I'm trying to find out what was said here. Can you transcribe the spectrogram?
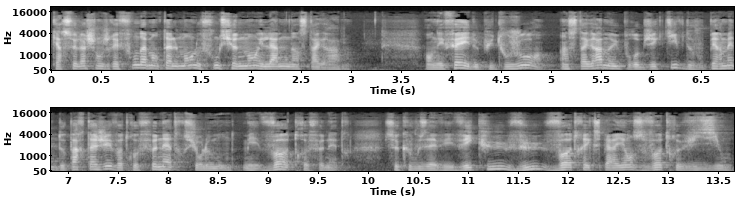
car cela changerait fondamentalement le fonctionnement et l'âme d'Instagram. En effet, et depuis toujours, Instagram a eu pour objectif de vous permettre de partager votre fenêtre sur le monde, mais votre fenêtre, ce que vous avez vécu, vu, votre expérience, votre vision.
